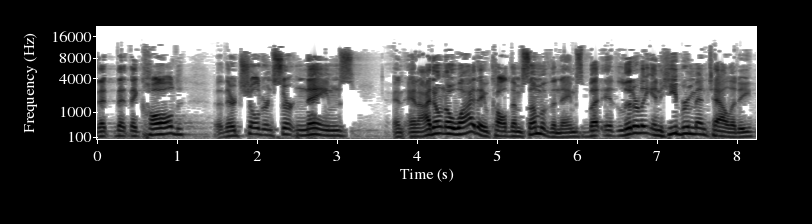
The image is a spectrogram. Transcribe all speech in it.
That, that they called their children certain names, and, and I don't know why they called them some of the names, but it literally, in Hebrew mentality,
